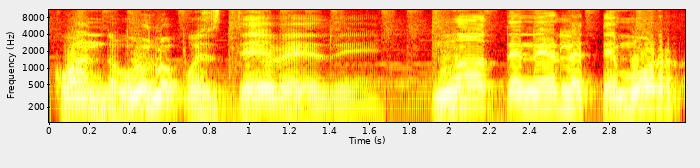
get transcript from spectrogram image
Cuando uno pues debe de no tenerle temor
